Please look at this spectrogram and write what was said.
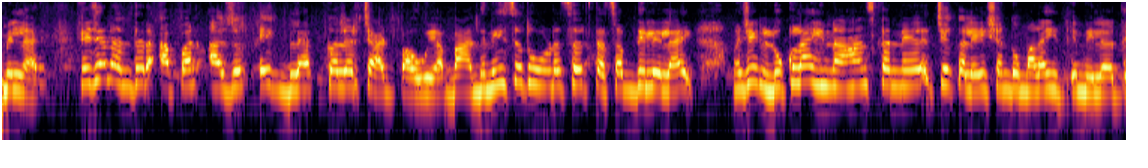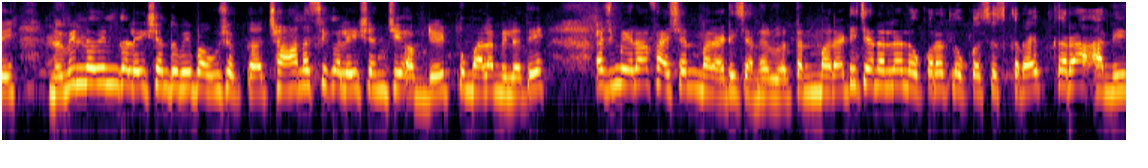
मिळणार आहे. ह्याच्यानंतर आपण अजून एक ब्लॅक कलर चार्ट पाहूया. बांधणीचं थोडंसं टचअप दिलेलं आहे. म्हणजे लुकला इन्हान्स करण्याचे कलेक्शन तुम्हाला इथे मिळते. नवीन नवीन कलेक्शन तुम्ही पाहू शकता. छान अशी कलेक्शनची अपडेट तुम्हाला मिळते. अजमेरा फॅशन मराठी चॅनलवर तर मराठी चॅनलला लवकरात लवकर सबस्क्राईब करा आणि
